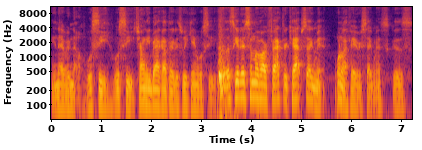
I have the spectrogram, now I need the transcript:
You never know. We'll see. We'll see. Trying to get back out there this weekend. We'll see. let's get into some of our factor cap segment. One of my favorite segments because,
